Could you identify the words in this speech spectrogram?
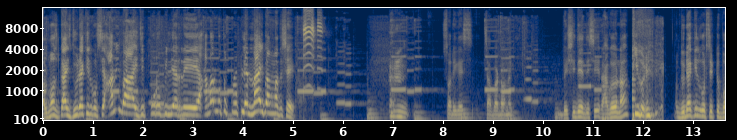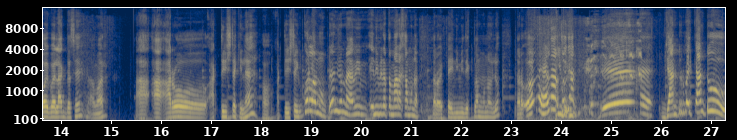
অলমোস্ট গাইস দুইটা কিল করছি। আমি ভাই যে পুরো প্লেয়ার রে আমার মতো প্রো প্লেয়ার নাই বাংলাদেশে। সরি গাইস চাপাটা অনেক বেশি দিয়ে দিছি রাগও না। দুইটা কিল করছি একটু ভয় ভয় লাগতেছে আমার। আ- আ- আরও আটত্রিশটা কিল হ্যাঁ? হ আটত্রিশটা কিল। করলাম টেনশন নাই আমি এনিমিরা তো মারা খামু না। দাঁড়াও একটা এনিমি দেখলাম মনে হইল। দাঁড়াও ও হ্যালো কই যান? এ জান্টুর ভাই কান্টু।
